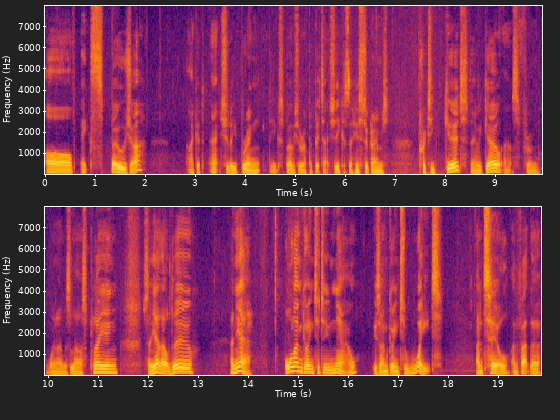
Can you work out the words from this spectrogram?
of exposure, I could actually bring the exposure up a bit actually because the histogram's pretty good. There we go. That's from when I was last playing. So yeah, that'll do. And yeah, all I'm going to do now is I'm going to wait until, in fact, the,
